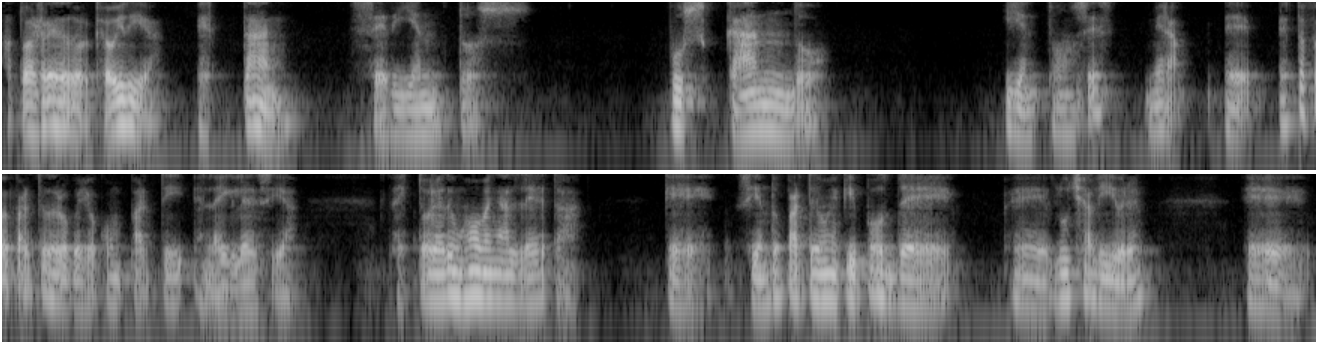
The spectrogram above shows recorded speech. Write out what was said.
a tu alrededor que hoy día están sedientos, buscando? Y entonces, mira, eh, esto fue parte de lo que yo compartí en la iglesia. La historia de un joven atleta que siendo parte de un equipo de eh, lucha libre, eh,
